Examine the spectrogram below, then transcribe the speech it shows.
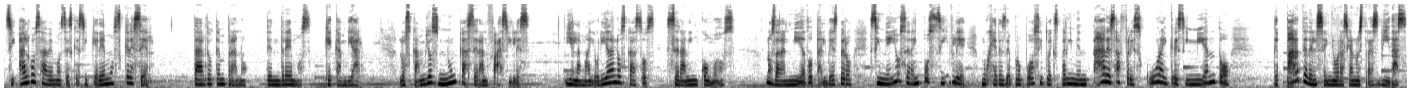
Si algo sabemos es que si queremos crecer, tarde o temprano tendremos que cambiar. Los cambios nunca serán fáciles y en la mayoría de los casos serán incómodos. Nos darán miedo tal vez, pero sin ellos será imposible, mujeres de propósito, experimentar esa frescura y crecimiento de parte del Señor hacia nuestras vidas.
